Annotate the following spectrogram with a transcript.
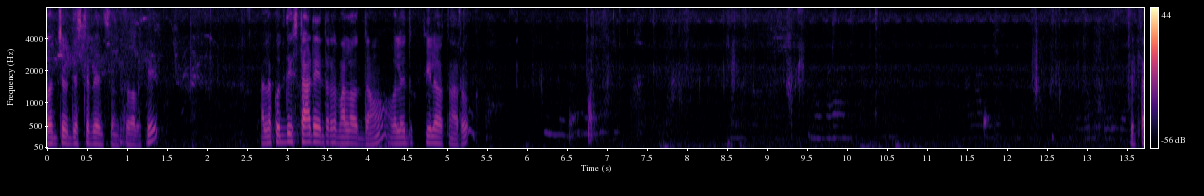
కొంచెం డిస్టర్బెన్స్ ఉంది వాళ్ళకి. మళ్ళీ కొద్దిగా స్టార్ట్ అయిన తర్వాత మళ్ళీ వద్దాము. వాళ్ళు ఎందుకు ఫీల్ అవుతున్నారు? ఇట్లా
